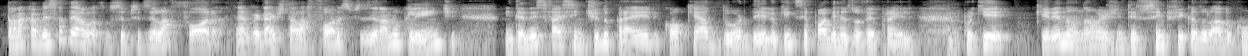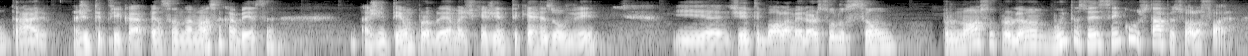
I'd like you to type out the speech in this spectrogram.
está na cabeça delas. Você precisa ir lá fora. Né? A verdade está lá fora. Você precisa ir lá no cliente, entender se faz sentido para ele, qual que é a dor dele, o que, que você pode resolver para ele. Porque querendo ou não, a gente sempre fica do lado contrário. A gente fica pensando na nossa cabeça. A gente tem um problema de que a gente quer resolver e a gente bola a melhor solução para o nosso problema, muitas vezes sem consultar a pessoa lá fora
